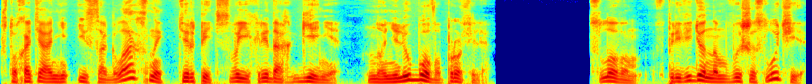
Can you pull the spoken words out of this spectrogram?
что хотя они и согласны терпеть в своих рядах гения, но не любого профиля. Словом, в приведенном выше случае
